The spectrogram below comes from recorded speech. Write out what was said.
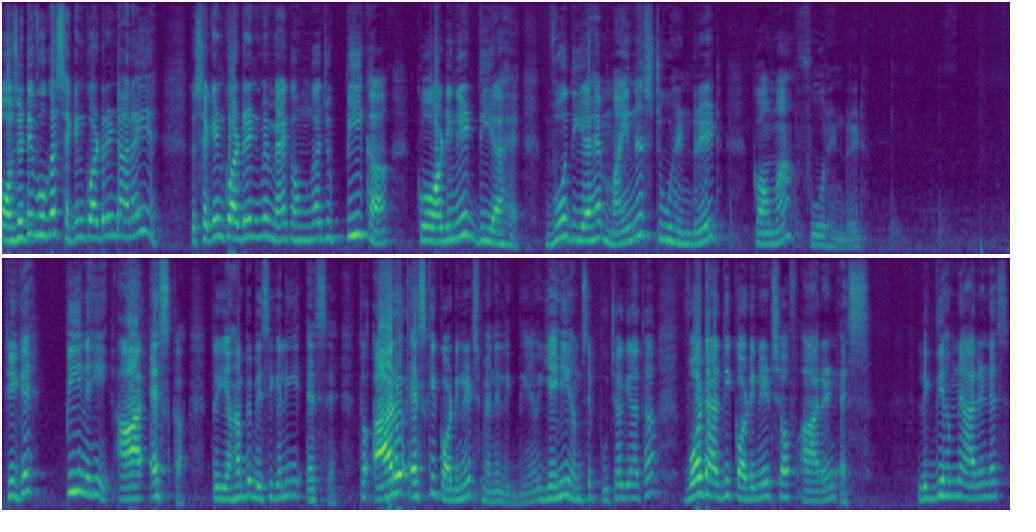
पॉजिटिव होगा सेकेंड क्वाड्रेंट आ रहा ही है तो सेकेंड क्वाड्रेंट में मैं कहूँगा, जो पी का कोऑर्डिनेट दिया है, वो दिया है minus two hundred, comma four hundred. ठीक है? पी नहीं आर एस का। तो यहाँ पे बेसिकली ये एस है। तो आर और एस के कोऑर्डिनेट्स मैंने लिख दिए हैं। यही हमसे पूछा गया था what are the coordinates of R and S लिख दिए हमने R and S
